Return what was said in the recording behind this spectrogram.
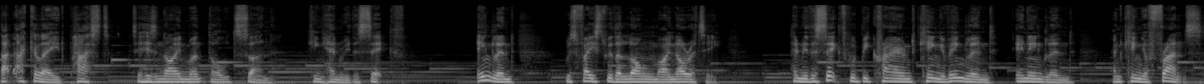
that accolade passed to his nine month old son, King Henry VI. England was faced with a long minority. Henry VI would be crowned King of England in England and King of France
